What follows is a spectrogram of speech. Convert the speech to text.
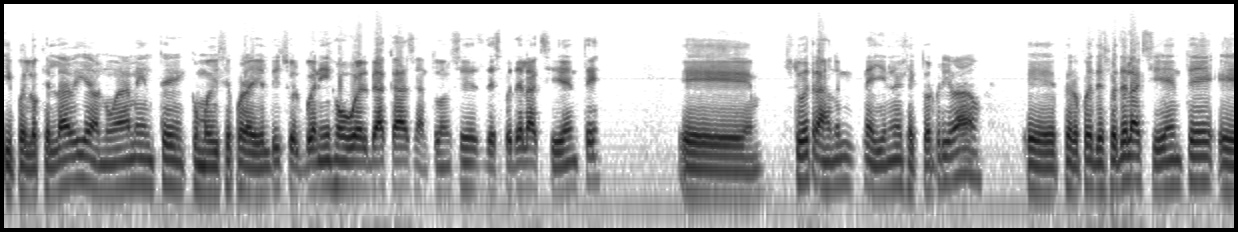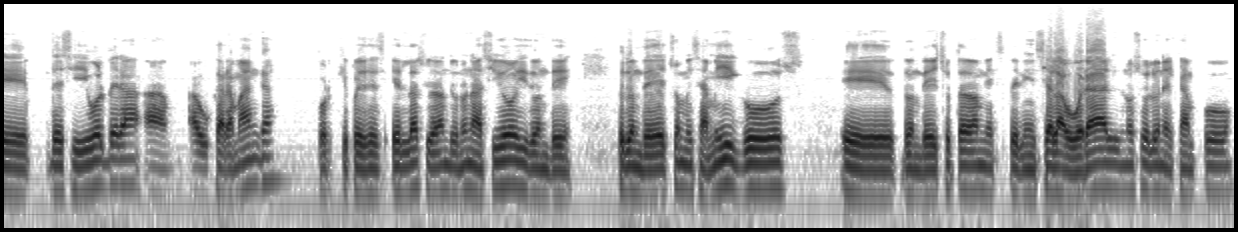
y pues lo que es la vida, nuevamente, como dice por ahí el dicho, el buen hijo vuelve a casa. Entonces, después del accidente, estuve trabajando en Medellín en el sector privado, pero pues después del accidente decidí volver a, a Bucaramanga porque pues es, la ciudad donde uno nació y donde, pues, donde he hecho mis amigos, eh, donde he hecho toda mi experiencia laboral, no solo en el campo,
